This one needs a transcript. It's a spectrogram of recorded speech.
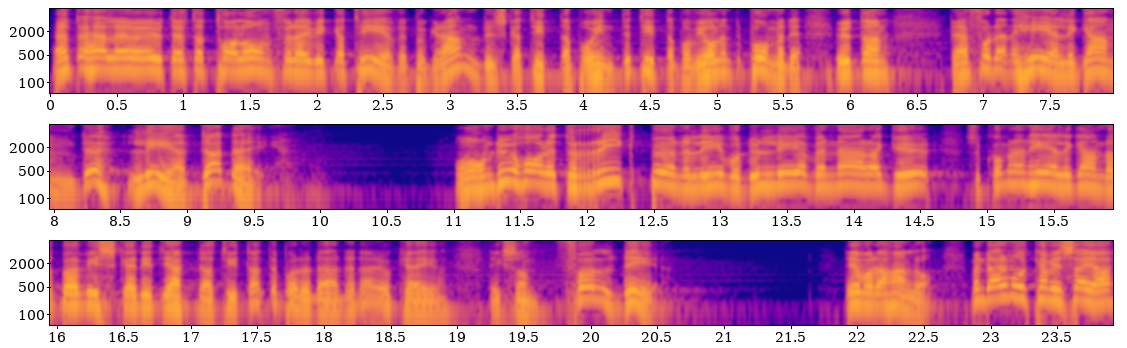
Jag är inte heller ute efter att tala om för dig vilka tv-program du ska titta på och inte titta på. Vi håller inte på med det. Utan där får den helige ande leda dig. Och om du har ett rikt böneliv och du lever nära Gud så kommer den helige ande att börja viska i ditt hjärta, titta inte på det där, det där är okej. Okay. Liksom, följ det. Det är vad det handlar om. Men däremot kan vi säga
